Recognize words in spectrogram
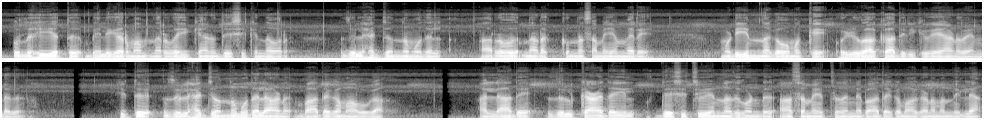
ഉദ്ഹിയ്യത്ത് ബലികർമ്മം നിർവഹിക്കാനുദ്ദേശിക്കുന്നവർ ദുൽഹജ്ജ് ഒന്ന് മുതൽ അറവ് നടക്കുന്ന സമയം വരെ മുടിയും നഖവുമൊക്കെ ഒഴിവാക്കാതിരിക്കുകയാണ് വേണ്ടത്. ഇത് ദുൽഹജ്ജ് ഒന്നു മുതലാണ് ബാധകമാവുക. അല്ലാതെ ദുൽഖഅദയിൽ ഉദ്ദേശിച്ചു എന്നതുകൊണ്ട് ആ സമയത്ത് തന്നെ ബാധകമാകണമെന്നില്ല.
